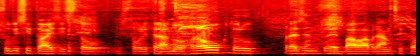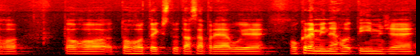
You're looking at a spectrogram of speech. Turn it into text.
Súvisí to aj s istou, istou literárnou hrou, ktorú prezentuje Bala v rámci toho, toho, toho textu. Tá sa prejavuje okrem iného tým, že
